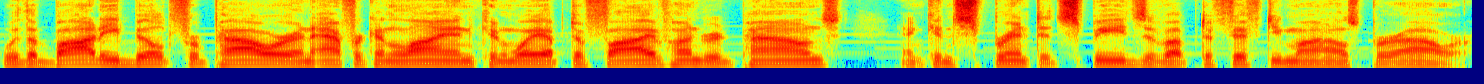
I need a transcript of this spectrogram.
With a body built for power, an African lion can weigh up to 500 pounds and can sprint at speeds of up to 50 miles per hour.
